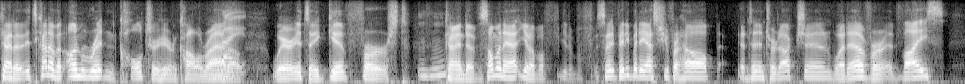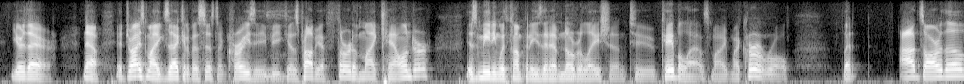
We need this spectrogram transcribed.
kind of it's kind of an unwritten culture here in Colorado. Right. Where it's a give 1st Mm-hmm. kind of someone at you know, bef- you know bef- so if anybody asks you for help, an introduction, whatever advice, you're there. Now, it drives my executive assistant crazy because probably a third of my calendar is meeting with companies that have no relation to Cable Labs, my, my current role. But odds are, though,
